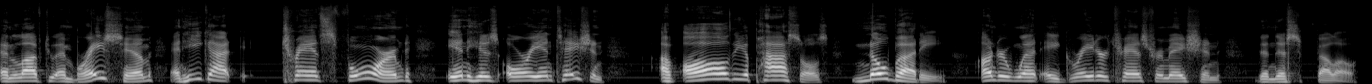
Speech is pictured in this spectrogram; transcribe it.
and love, to embrace him, and he got transformed in his orientation. Of all the apostles, nobody underwent a greater transformation than this fellow.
